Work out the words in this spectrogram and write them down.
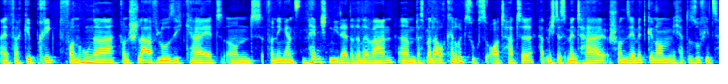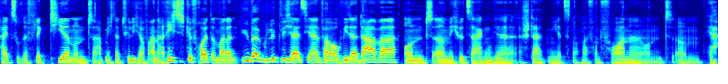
einfach geprägt von Hunger, von Schlaflosigkeit und von den ganzen Menschen, die da drinnen waren, ähm, dass man da auch keinen Rückzugsort hatte, hat mich das mental schon sehr mitgenommen. Ich hatte so viel Zeit zu reflektieren und habe mich natürlich auf Anna richtig gefreut und war dann überglücklich, als sie einfach auch wieder da war. Und ähm, ich würde sagen, wir starten jetzt nochmal von vorne und ähm, ja,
